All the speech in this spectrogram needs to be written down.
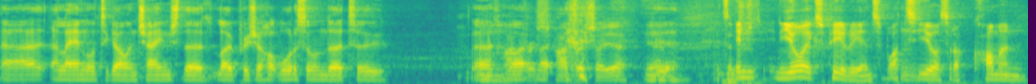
uh, a landlord to go and change the low pressure hot water cylinder to uh, high, high- pressure, like- high pressure, yeah, yeah. yeah. It's In, in your experience, what's Mm. your sort of common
